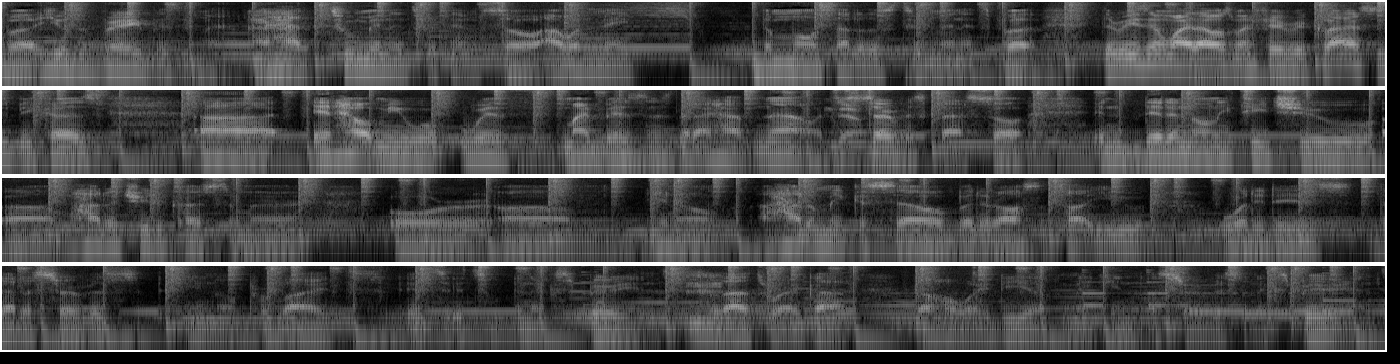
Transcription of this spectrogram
But he was a very busy man. I had two minutes with him, so I would make the most out of those two minutes. But the reason why that was my favorite class is because uh, it helped me w- with my business that I have now. It's Yeah. a service class, so it didn't only teach you um, how to treat a customer or um, you know how to make a sale, but it also taught you what it is that a service you know provides. It's it's an experience. So that's where I got the whole idea of making a service an experience.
